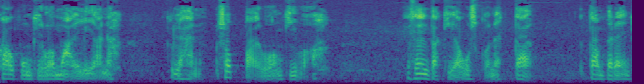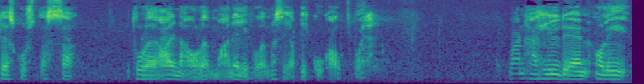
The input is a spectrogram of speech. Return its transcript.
kaupunkilomailijana. Kyllähän soppailu on kivaa. Ja sen takia uskon, että Tampereen keskustassa tulee aina olemaan elinvoimaisia pikkukauppoja. Vanha Hildeen oli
